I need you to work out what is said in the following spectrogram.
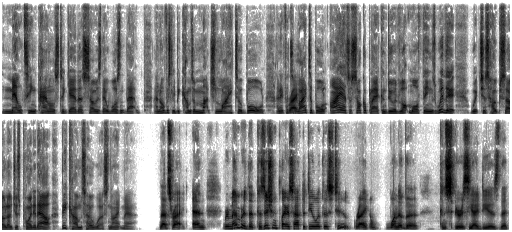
melting panels together so as there wasn't that and obviously becomes a much lighter ball and if it's Right. a lighter ball i as a soccer player can do a lot more things with it which as hope solo just pointed out becomes her worst nightmare That's right. And remember that position players have to deal with this too, right? One of the conspiracy ideas that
